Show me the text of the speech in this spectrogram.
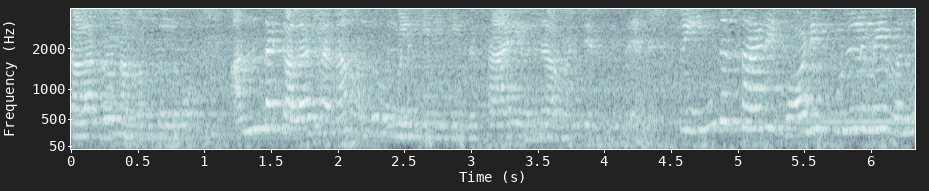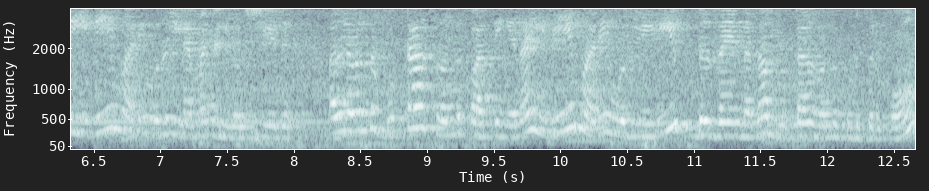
கலர்னு நம்ம சொல்லுவோம். அந்த கலரில் தான் வந்து உங்களுக்கு இன்னைக்கு இந்த saree வந்து அமைஞ்சிருக்குது. ஸோ இந்த saree பாடி ஃபுல்லுமே வந்து இதே மாதிரி ஒரு லெமன் எல்லோ ஷேடு அதில் வந்து புட்டாஸ் வந்து பார்த்தீங்கன்னா இதே மாதிரி ஒரு லீஃப் டிசைனில் தான் புட்டாஸ் வந்து கொடுத்துருக்கோம்.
